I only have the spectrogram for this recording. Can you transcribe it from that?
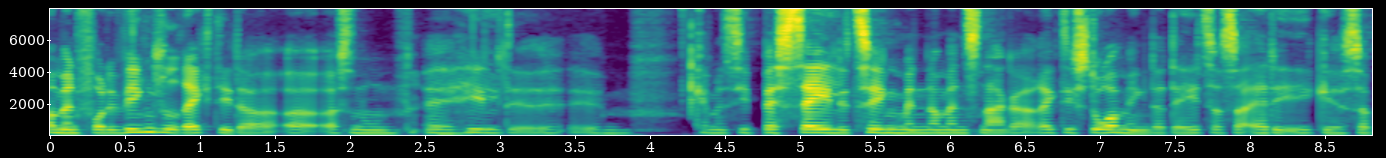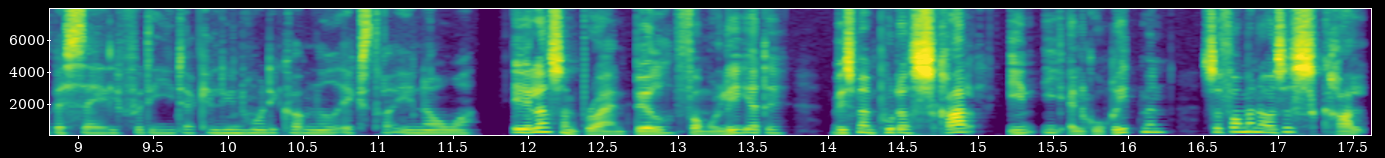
og man får det vinklet rigtigt, og, og, og sådan nogle øh, helt, øh, øh, kan man sige, basale ting, men når man snakker rigtig store mængder data, så er det ikke så basalt, fordi der kan lynhurtigt komme noget ekstra ind over. Eller som Brian Bell formulerer det, hvis man putter skrald ind i algoritmen, så får man også skrald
